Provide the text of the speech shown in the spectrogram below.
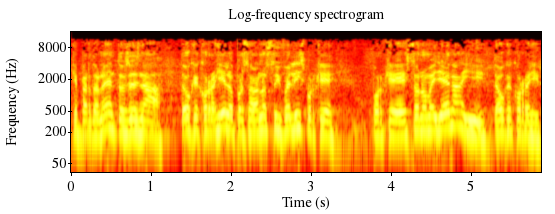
que perdoné, entonces nada, tengo que corregir. En lo personal no estoy feliz porque, porque esto no me llena y tengo que corregir.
